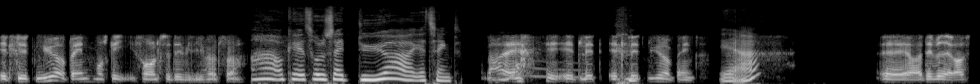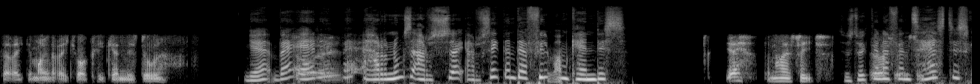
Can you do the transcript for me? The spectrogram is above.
et lidt nyere band, måske i forhold til det, vi lige hørte før. Ah, okay, jeg troede, du sagde dyrere, jeg tænkte. Nej, et lidt, et lidt nyere band. Ja. Øh, og det ved jeg også, der er rigtig mange, der rigtig godt kan lide Candice derude. Ja, hvad Så, er det? øh, Hvad, har, du nogensinde, har, du har du set den der film om Candice? Ja, den har jeg set. Synes du ikke, den er set fantastisk?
